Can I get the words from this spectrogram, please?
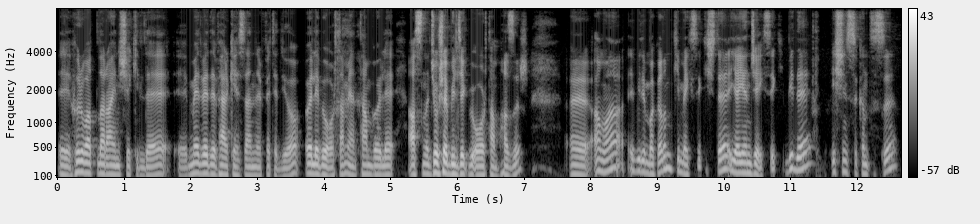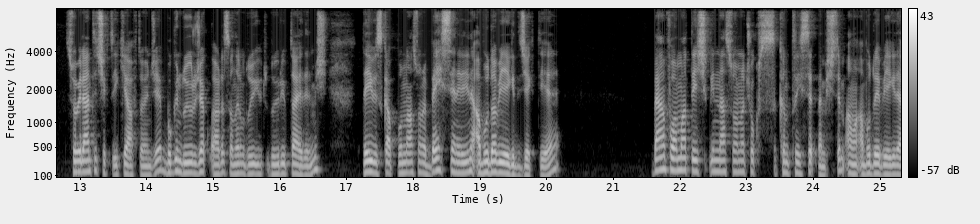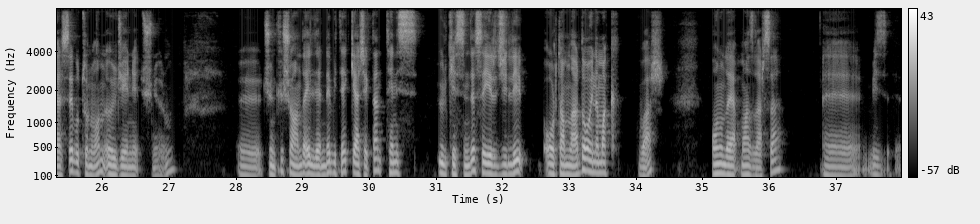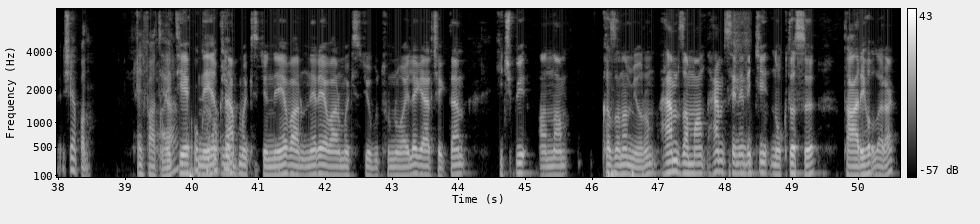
E, Hırvatlar aynı şekilde. E, Medvedev herkesten nefret ediyor. Öyle bir ortam yani tam böyle aslında coşabilecek bir ortam hazır. E, ama e, bilin bakalım kim eksik? İşte yayıncı eksik. Bir de işin sıkıntısı söylenti çıktı iki hafta önce. Bugün duyuracaklardı sanırım duyuru, duyuru iptal edilmiş. Davis Cup bundan sonra 5 seneliğine Abu Dhabi'ye gidecek diye. Ben format değişikliğinden sonra çok sıkıntı hissetmemiştim ama Abu Dhabi'ye giderse bu turnuvanın öleceğini düşünüyorum. çünkü şu anda ellerinde bir tek gerçekten tenis ülkesinde seyircili ortamlarda oynamak var. Onu da yapmazlarsa e, biz şey yapalım. El Fatiha. ITF oku- ne, ne okuyalım. yapmak istiyor? Neye var nereye varmak istiyor bu turnuvayla gerçekten hiçbir anlam kazanamıyorum. Hem zaman hem senedeki noktası tarih olarak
